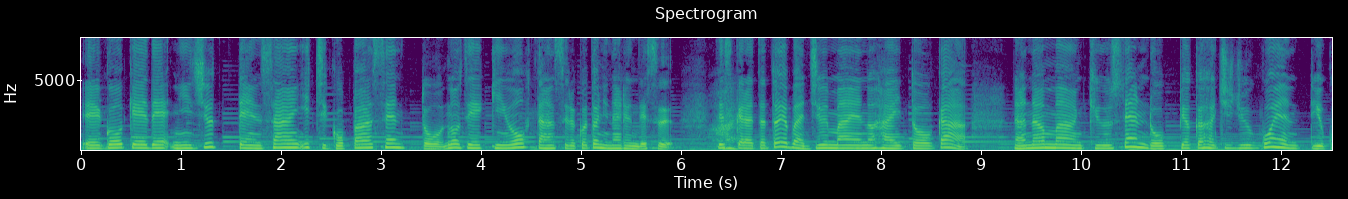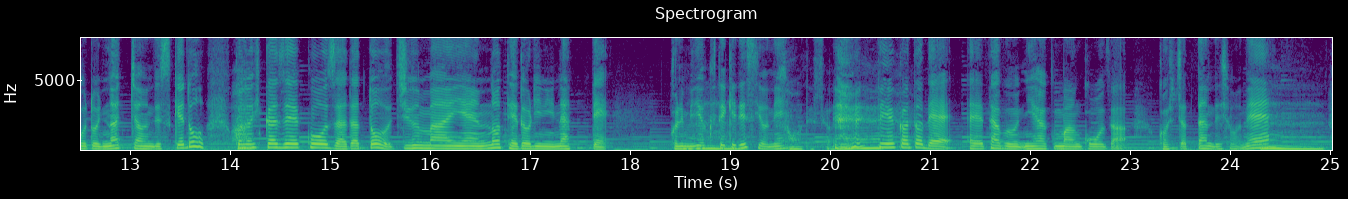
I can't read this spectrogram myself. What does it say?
えー合計で20.315%の税金を負担することになるんです。ですから例えば10万円の配当が7万9685円っていうことになっちゃうんですけど、この非課税口座だと10万円の手取りになってこれ魅力的ですよね。そうですよ ってね。いうことで、えー多分200万口座越しちゃったんでしょうね。う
